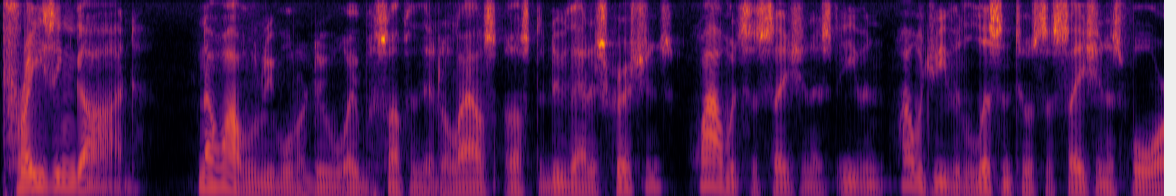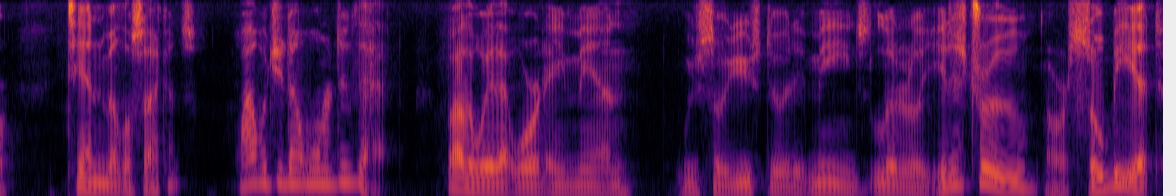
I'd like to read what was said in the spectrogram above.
praising God. Now, why would we want to do away with something that allows us to do that as Christians? Why would cessationists even, why would you even listen to a cessationist for 10 milliseconds? Why would you not want to do that? By the way, that word amen, we're so used to it, it means literally, it is true, or so be it.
